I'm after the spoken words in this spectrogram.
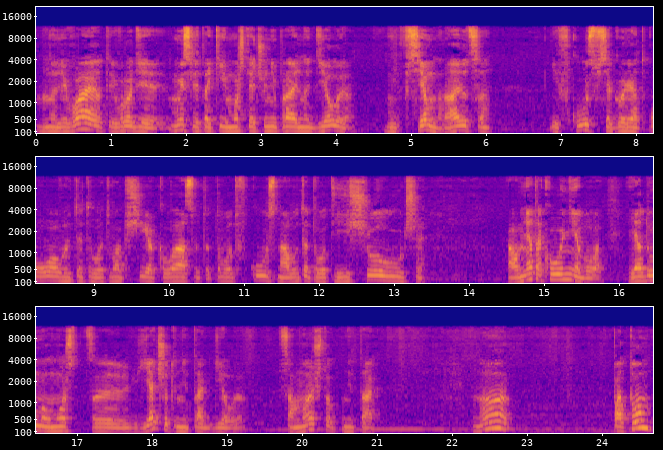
наливают, и вроде мысли такие, может я что неправильно делаю – ну, всем нравится. И вкус, все говорят, о, вот это вот вообще класс, вот это вот вкусно, а вот это вот еще лучше. А у меня такого не было. Я думал, может, э, я что-то не так делаю, со мной что-то не так. Но потом,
